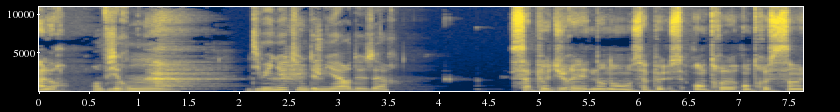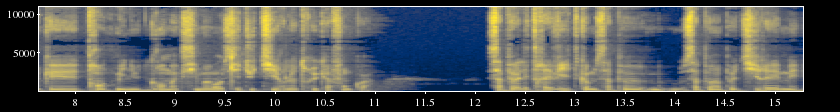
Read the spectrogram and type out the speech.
Alors. Environ 10 minutes, une demi-heure, deux heures? Ça peut durer, non, non, ça peut, entre, entre 5 et 30 minutes grand maximum si tu tires le truc à fond, quoi. Ça peut aller très vite, comme ça peut, ça peut un peu tirer, mais,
